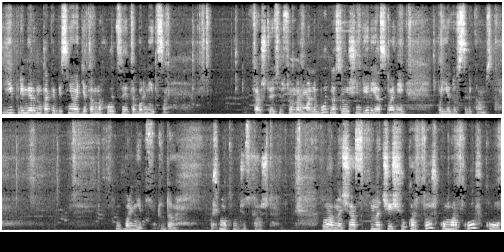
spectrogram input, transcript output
И примерно так объяснила, где там находится эта больница. Так что, если все нормально будет, на следующей неделе я с Ваней поеду в Соликамск. В больницу туда. Посмотрим, что скажет. Ладно, сейчас начищу картошку, морковку.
